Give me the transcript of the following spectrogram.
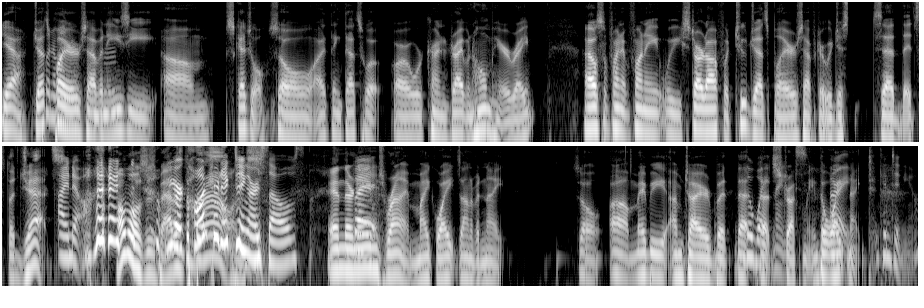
Yeah, Jets Put 'em on your- players have an mhm. easy um, schedule, so I think that's what or we're kind of driving home here, right? I also find it funny we start off with two Jets players after we just said it's the Jets, I know. almost as bad we are contradicting Browns. ourselves. and their but- names rhyme. Mike White, Zonovan Knight. So uh, maybe I'm tired, but that that struck me. The All White right. Knight. Continue.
